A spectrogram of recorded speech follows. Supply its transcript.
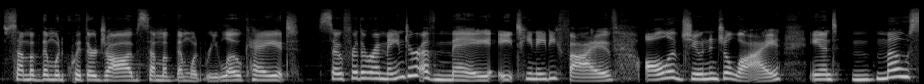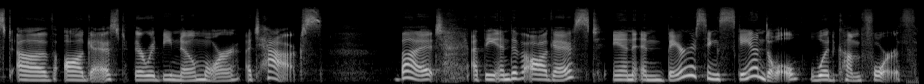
some of them would quit their jobs, some of them would relocate. So, for the remainder of May 1885, all of June and July, and most of August, there would be no more attacks. But at the end of August, an embarrassing scandal would come forth.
